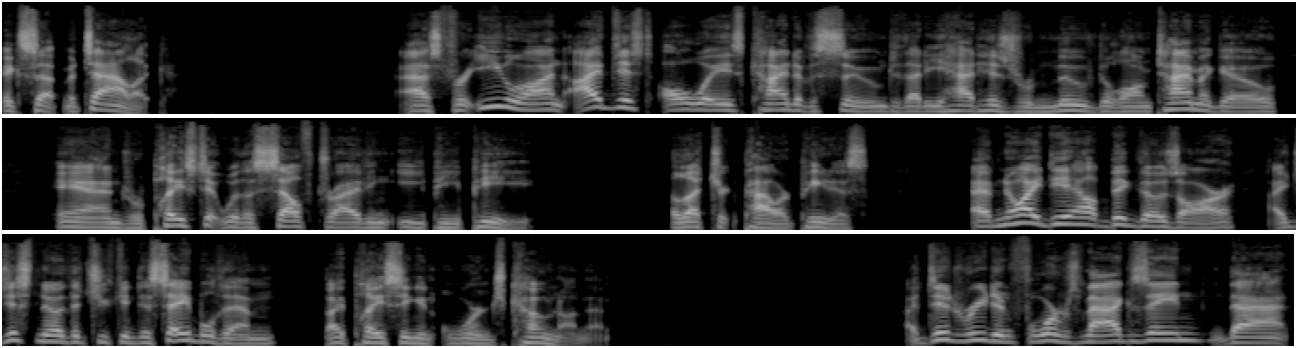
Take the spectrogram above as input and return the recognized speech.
except metallic. As for Elon, I've just always kind of assumed that he had his removed a long time ago and replaced it with a self driving EPP, electric powered penis. I have no idea how big those are. I just know that you can disable them by placing an orange cone on them. I did read in Forbes magazine that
